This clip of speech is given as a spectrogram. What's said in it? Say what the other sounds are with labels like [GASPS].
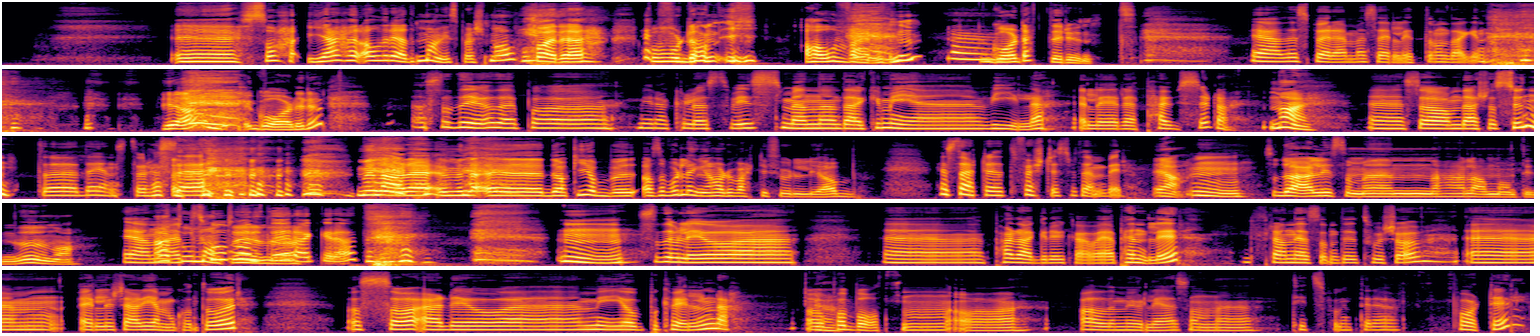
Eh, så jeg har allerede mange spørsmål, bare på hvordan i all verden går dette rundt. Ja, det spør jeg meg selv litt om dagen. [LAUGHS] Ja, går det rundt? Altså, det gjør jo det på mirakuløst vis, men eh, det er jo ikke mye hvile, eller pauser, da. Nei. Eh, Så om det er så sunt, eh, det gjenstår å se. [LAUGHS] Men, det, [LAUGHS] men det, eh, du har ikke jobbet Altså, hvor lenge har du vært i full jobb? Jeg startet 1. september. Ja. Mm. Så du er liksom en halvannen måned inn i det nå? Ja, nei, Nei, to to måneder måneder, akkurat. [LAUGHS] mm, så det blir jo eh, et par dager i uka hvor jeg pendler. Fra Nesodden til Torshov. Eh, ellers er det hjemmekontor. Og så er det jo eh, mye jobb på kvelden, da. Og Ja. på båten og alle mulige sånne tidspunkter jeg får til.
